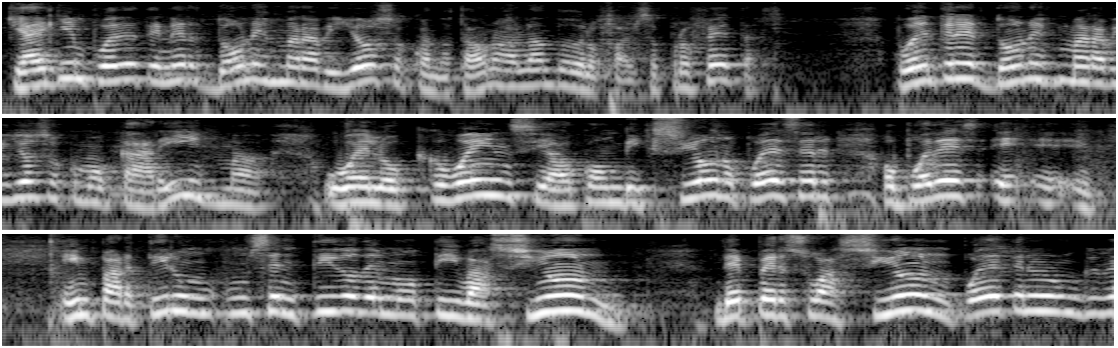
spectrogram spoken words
que alguien puede tener dones maravillosos cuando estábamos hablando de los falsos profetas. Pueden tener dones maravillosos como carisma o elocuencia o convicción o puede ser o puedes eh, eh, eh, impartir un, sentido de motivación, de persuasión, puede tener un,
